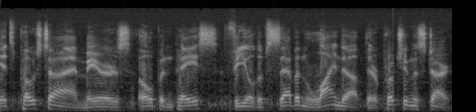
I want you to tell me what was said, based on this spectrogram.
It's post time. Mares open pace. Field of seven lined up. They're approaching the start.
